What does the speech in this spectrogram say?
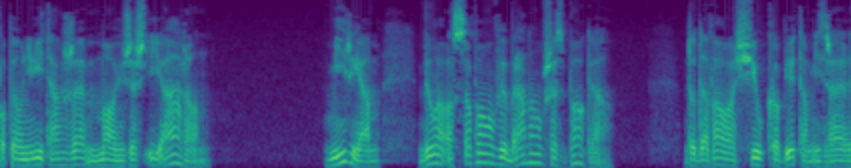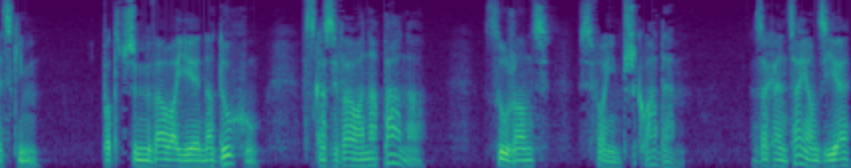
popełnili także Mojżesz i Aaron. Miriam była osobą wybraną przez Boga. Dodawała sił kobietom izraelskim, podtrzymywała je na duchu, wskazywała na Pana, służąc swoim przykładem, zachęcając je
